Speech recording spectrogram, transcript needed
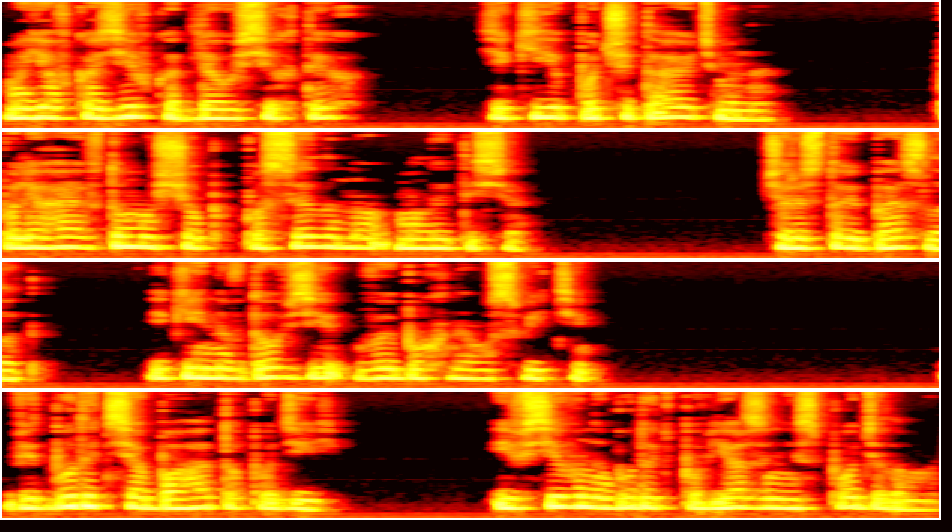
моя вказівка для усіх тих, які почитають мене, полягає в тому, щоб посилено молитися через той безлад, який невдовзі вибухне у світі. Відбудеться багато подій, і всі вони будуть пов'язані з поділами,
